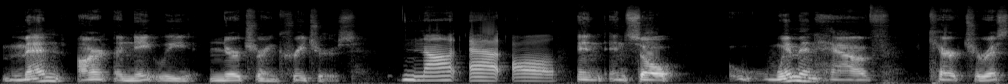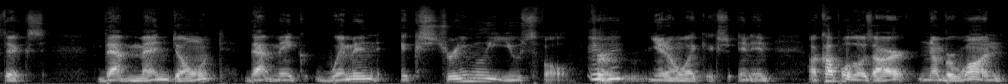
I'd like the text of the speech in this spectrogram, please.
men aren't innately nurturing creatures. Not at all. And and so women have characteristics that men don't that make women extremely useful for mm-hmm. you know like and, and a couple of those are number one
